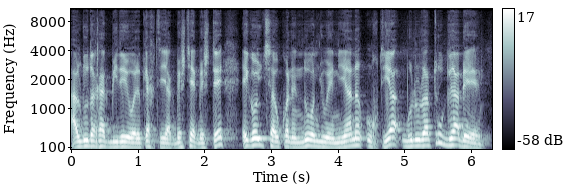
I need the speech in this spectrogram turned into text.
aldudarrak bideo elkarteak besteak beste, egoitza ukonen du onjoenian urtia bururatu gabe.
